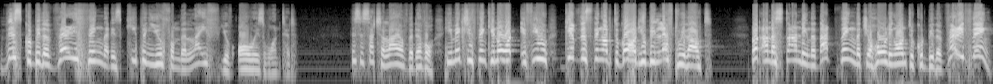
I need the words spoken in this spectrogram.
this could be the very thing that is keeping you from the life you've always wanted. This is such a lie of the devil. He makes you think, you know what, if you give this thing up to God, you'll be left without. Not understanding that that thing that you're holding on to could be the very thing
